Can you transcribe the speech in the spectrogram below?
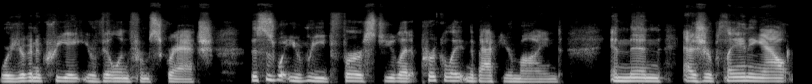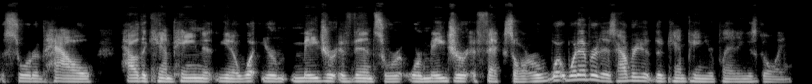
where you're going to create your villain from scratch. This is what you read first. You let it percolate in the back of your mind. And then as you're planning out sort of how how the campaign, you know, what your major events or or major effects are, or wh- whatever it is, however the campaign you're planning is going,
